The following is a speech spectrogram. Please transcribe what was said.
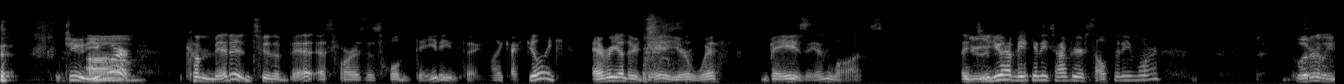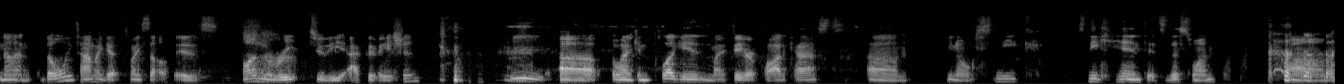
Dude, you are Um, committed to the bit as far as this whole dating thing. Like, I feel like every other day you're with Bay's in-laws. Like, do you have make any time for yourself anymore? literally none. The only time I get to myself is en route to the activation. Mm. uh, when I can plug in my favorite podcast. Um, you know, sneak sneak hint, it's this one. Um,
